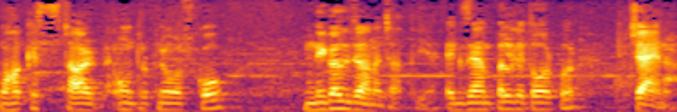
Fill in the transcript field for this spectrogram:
वहाँ के स्टार्ट ऑन्टरप्रनोर्स को निगल जाना चाहती है? एग्ज़ाम्पल के तौर पर चाइना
